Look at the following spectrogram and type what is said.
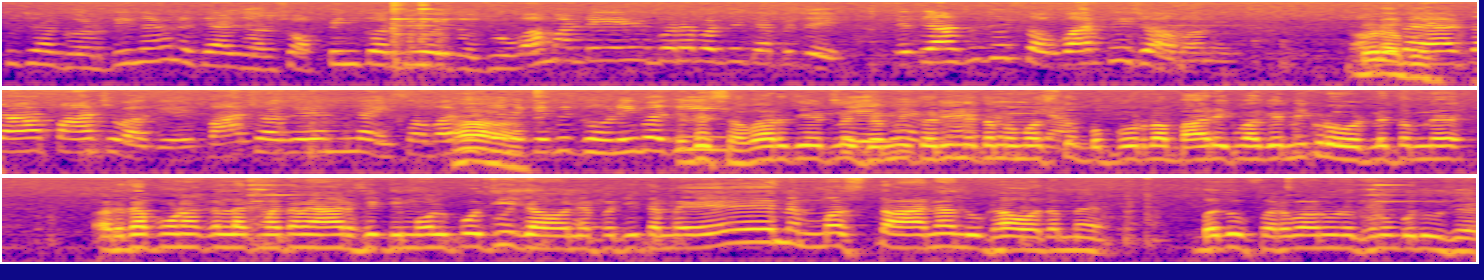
શું છે આ ગરદી ના ત્યાં શોપિંગ કરવી હોય તો જોવા માટે બરાબર છે કે આપણે જઈએ. ત્યાં શું છે સવારથી જ અમે બરાબર. પાંચ વાગે. પાંચ વાગે એમ નહીં હા. સવારથી જઈને કે ભઈ ઘણી બધી એટલે સવારથી એટલે જમી કરીને તમે મસ્ત બપોરના બાર એક વાગે નીકળો એટલે તમને અડધા પોણા કલાકમાં તમે આર સિટી મોલ પહોંચી જાઓ અને પછી તમે એને મસ્ત આનંદ ઉઠાવો તમે. બધું ફરવાનું ને ઘણું બધું છે.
